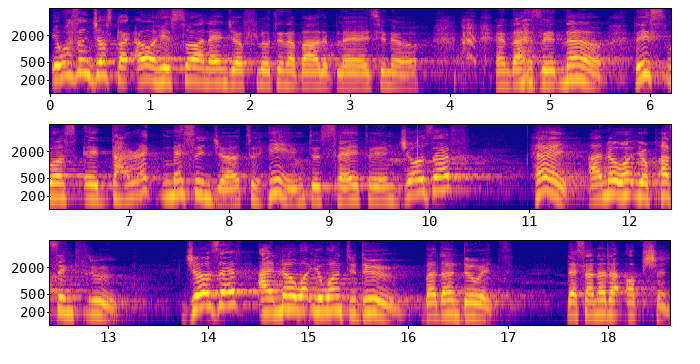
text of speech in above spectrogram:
It wasn't just like, oh, he saw an angel floating about the place, you know, and that's it. No, this was a direct messenger to him to say to him, Joseph, hey, I know what you're passing through. Joseph, I know what you want to do, but don't do it. There's another option.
